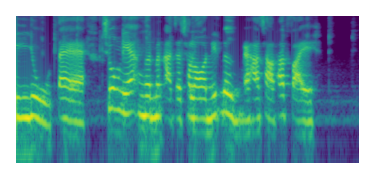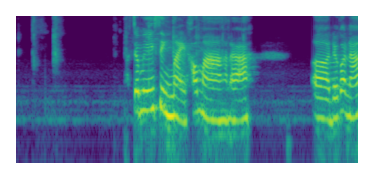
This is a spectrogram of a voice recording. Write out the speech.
มีอยู่ แต่ช่วงนี้เงินมันอาจจะชะลอนิดหนึ่งนะคะ ชาวธาตุไฟ จะมีสิ่งใหม่เข้ามานะคะเเดี๋ยวก่อนนะ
